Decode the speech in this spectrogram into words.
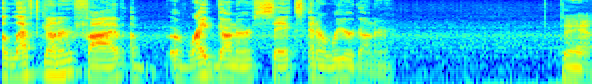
a left gunner five, a, a right gunner six, and a rear gunner. Damn.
